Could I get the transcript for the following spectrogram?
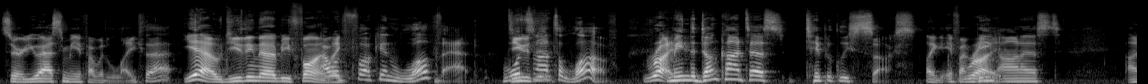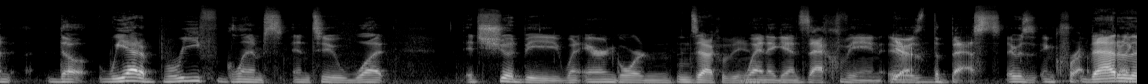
So are you asking me if I would like that? yeah. Do you think that would be fun? I like would fucking love that. What's thi- not to love? right? I mean, the dunk contest typically sucks. Like, if I'm Right. being honest, on the we had a brief glimpse into what it should be when Aaron Gordon and Zach LaVine. went against Zach LaVine. It Yeah. was the best. It was incredible. that or Like, the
